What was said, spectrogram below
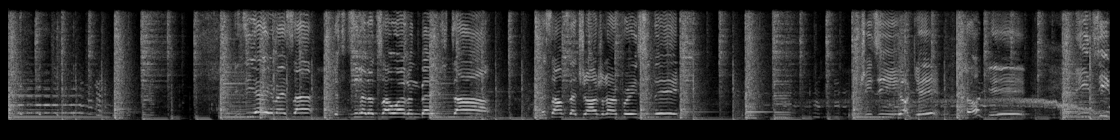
Il dit Hey Vincent, qu'est-ce que tu dirais de savoir une belle guitare? Me semble ça te changerait un peu les idées. J'ai dit OK, OK. Il dit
